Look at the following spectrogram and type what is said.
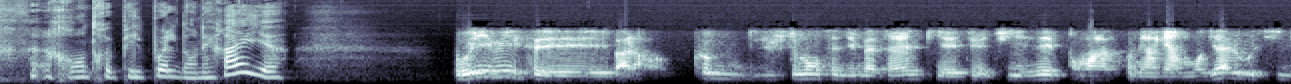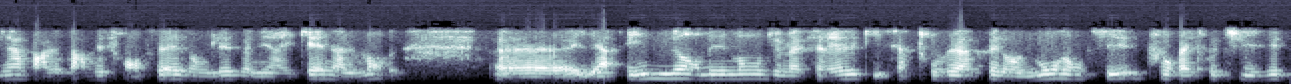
rentrent pile poil dans les rails. Oui, oui, c'est bah alors comme justement c'est du matériel qui a été utilisé pendant la Première Guerre mondiale, aussi bien par les armées françaises, anglaises, américaines, allemandes. Euh, il y a énormément de matériel qui s'est retrouvé après dans le monde entier pour être utilisé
